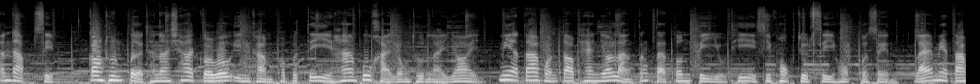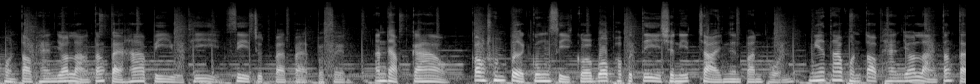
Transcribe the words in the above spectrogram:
อันดับ 10 กองทุนเปิดธนาชาติ Global Income Property ห้ามผู้ขายลงทุนรายย่อย มีอัตราผลตอบแทนย้อนหลังตั้งแต่ต้นปีอยู่ที่ 16.46%และมีอัตราผลตอบแทนย้อนหลังตั้งแต่ 5 ปีอยู่ที่ 4.88%อันดับ 9กองทุนเปิดกรุงศรี Global Property ชนิดจ่ายเงินปันผล มีอัตราผลตอบแทนย้อนหลังตั้งแต่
